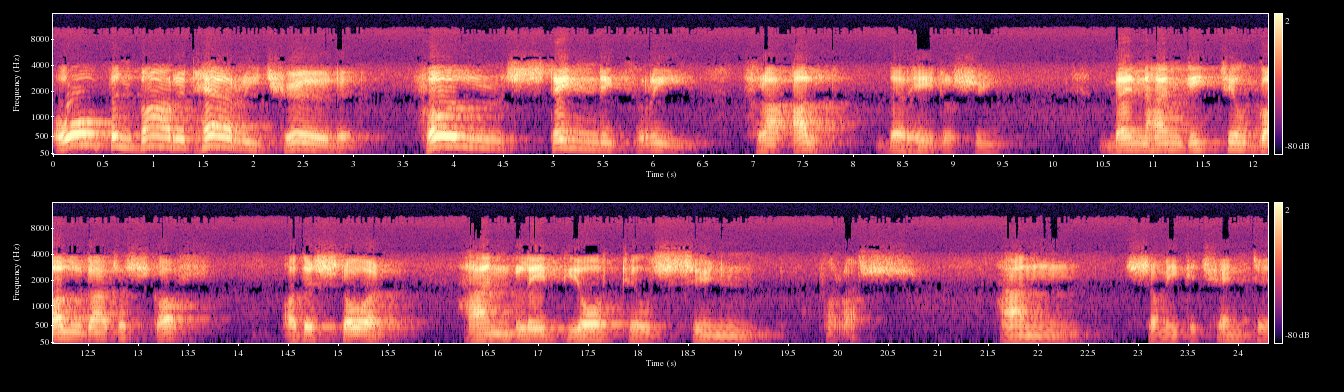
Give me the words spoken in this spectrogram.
åpenbaret her i kjødet, fullstendig fri fra alt der heter synd. Men han gikk til Golgatas kors, og det står han ble gjort til synd for oss. Han som ikke kjente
